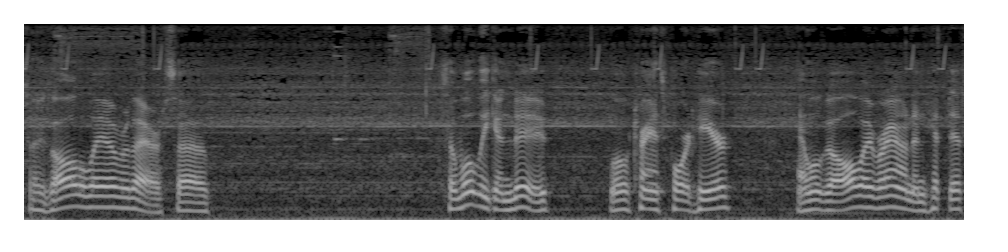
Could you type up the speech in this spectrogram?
So he's all the way over there. So so what we can do, we'll transport here and we'll go all the way around and hit this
